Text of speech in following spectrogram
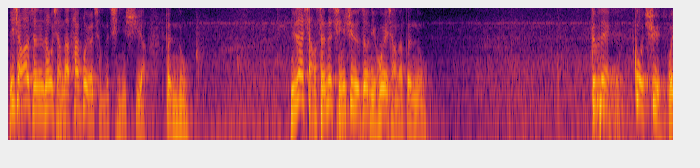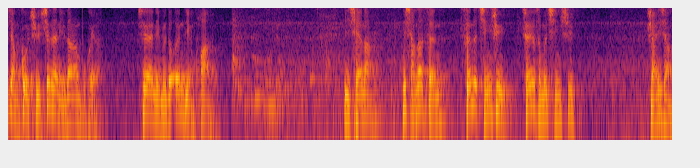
你想到神的时候，会想到他会有什么情绪啊？愤怒。你在想神的情绪的时候，你会不会想到愤怒？对不对？过去我讲过去，现在你当然不会了。现在你们都恩典化了。以前呢、啊，你想到神，神的情绪，神有什么情绪？想一想，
